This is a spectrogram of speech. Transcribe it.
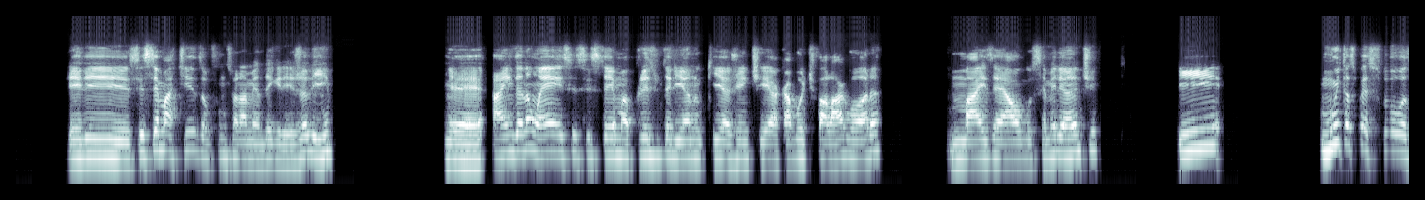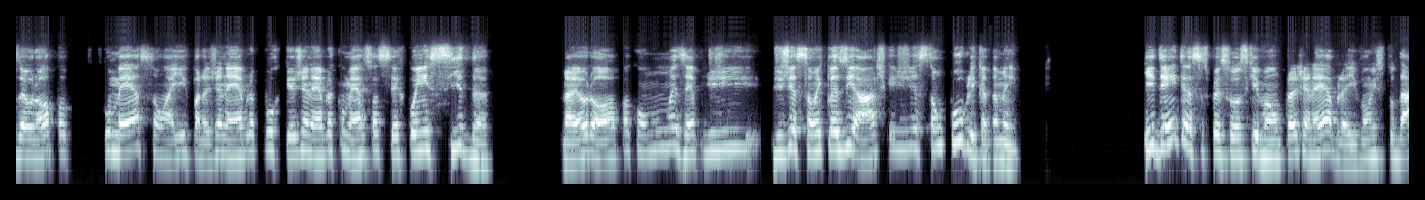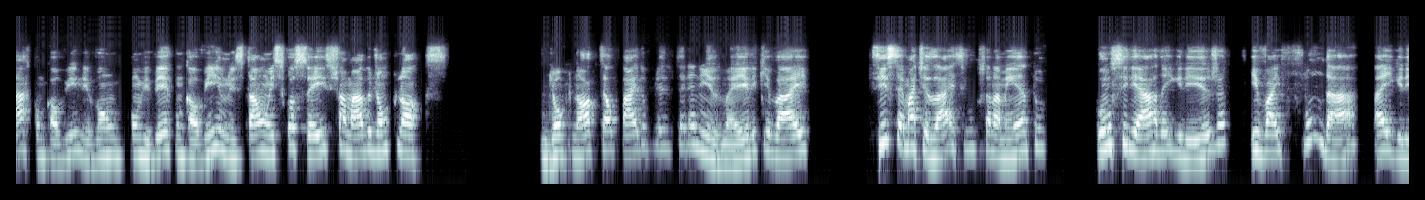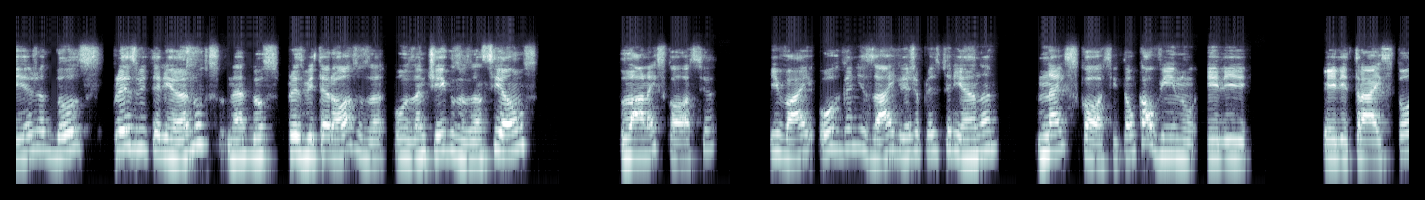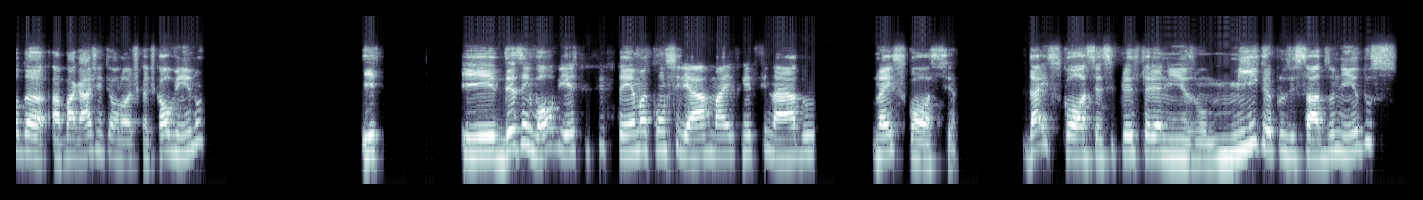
ele sistematiza o funcionamento da igreja ali. É, ainda não é esse sistema presbiteriano que a gente acabou de falar agora, mas é algo semelhante. E muitas pessoas da Europa começam a ir para Genebra porque Genebra começa a ser conhecida na Europa como um exemplo de, de gestão eclesiástica e de gestão pública também. E dentre essas pessoas que vão para Genebra e vão estudar com Calvino e vão conviver com Calvino, está um escocês chamado John Knox. John Knox é o pai do presbiterianismo, é ele que vai sistematizar esse funcionamento conciliar da igreja e vai fundar a igreja dos presbiterianos, né, dos presbiterosos, os antigos, os anciãos, lá na Escócia, e vai organizar a igreja presbiteriana na Escócia. Então, Calvino, ele, ele traz toda a bagagem teológica de Calvino e, e desenvolve esse sistema conciliar mais refinado na Escócia da Escócia, esse presbiterianismo migra para os Estados Unidos,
